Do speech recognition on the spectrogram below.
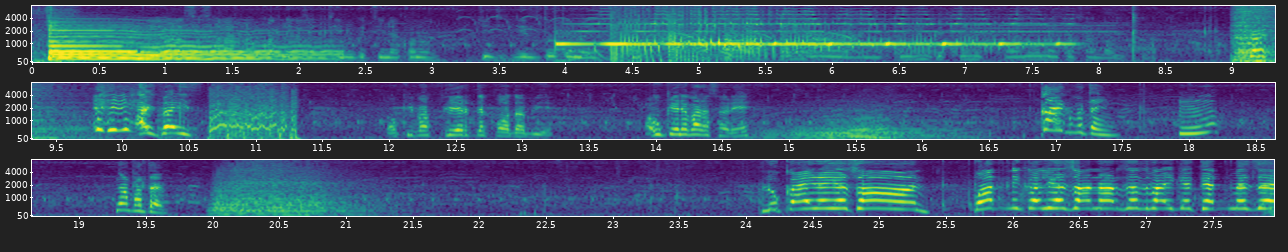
थोड़ा सा सारा लौकत नहीं है? तीनों के तीना कोनो चीज़ हिलतो बा फेर ते पौधा भी है। औ केने बारा सरे काय के बताई हम्म ना पता है। लुकाई रही है सन मत निकलिए सन अरशद भाई के खेत में से।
